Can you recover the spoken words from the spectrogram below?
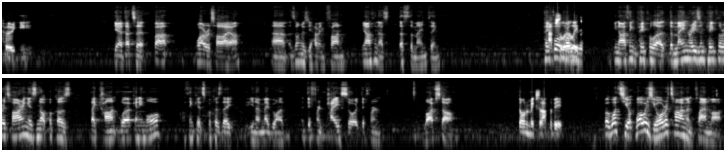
per year. Yeah, that's it. But why retire? Um, as long as you're having fun, you know, I think that's that's the main thing. People are Absolutely. probably- you know, I think people are the main reason people are retiring is not because they can't work anymore. I think it's because they, you know, maybe want a, a different pace or a different lifestyle. Don't want to mix it up a bit. But what's your what was your retirement plan, Mark?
